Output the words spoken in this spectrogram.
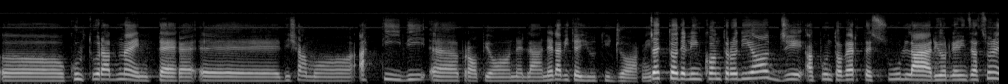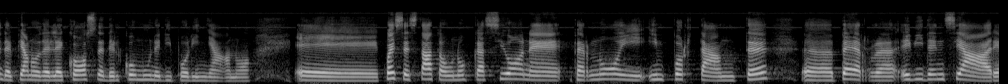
eh, culturalmente eh, diciamo, attivi eh, proprio nella, nella, vita di tutti i giorni. L'oggetto dell'incontro di oggi appunto verte sulla riorganizzazione del piano delle coste del comune di Polignano. questa è stata un'occasione per noi importante eh, per evidenziare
